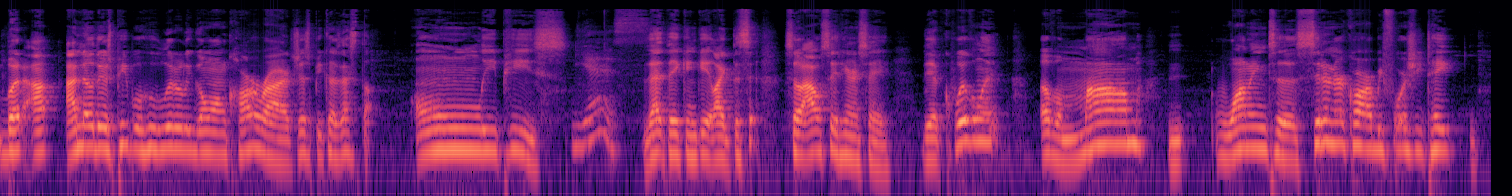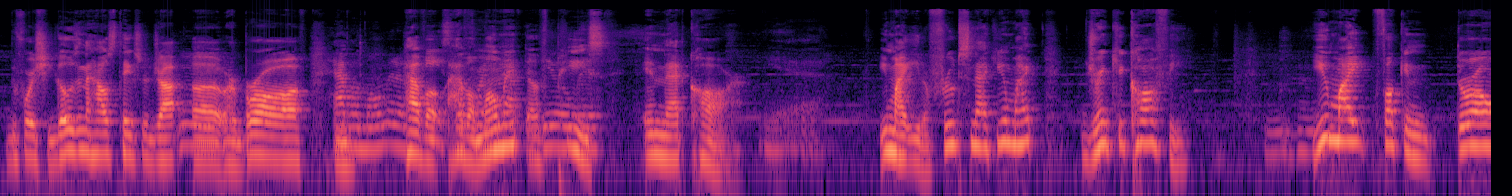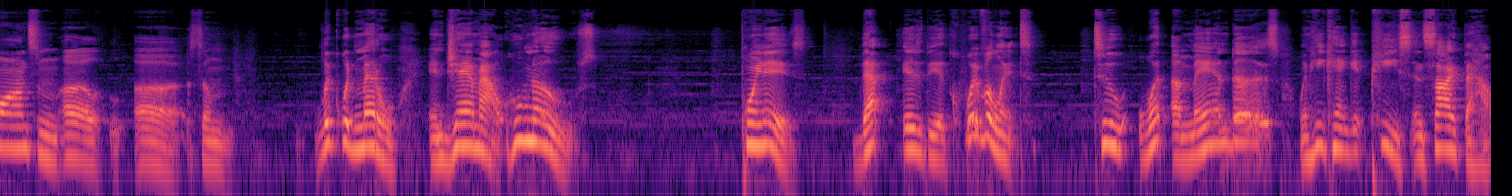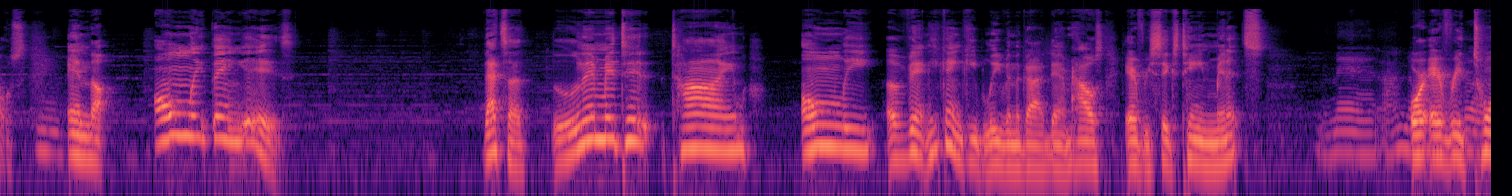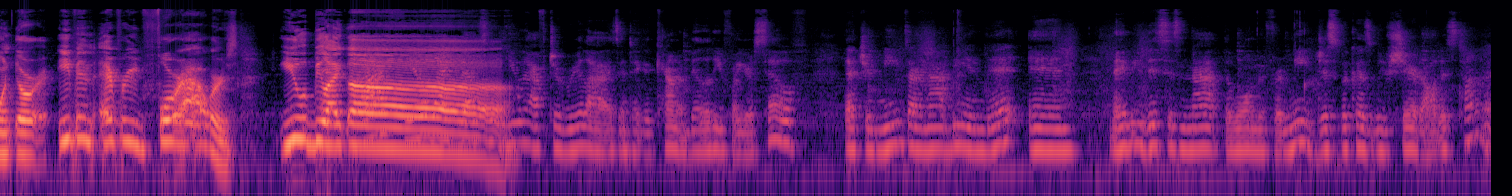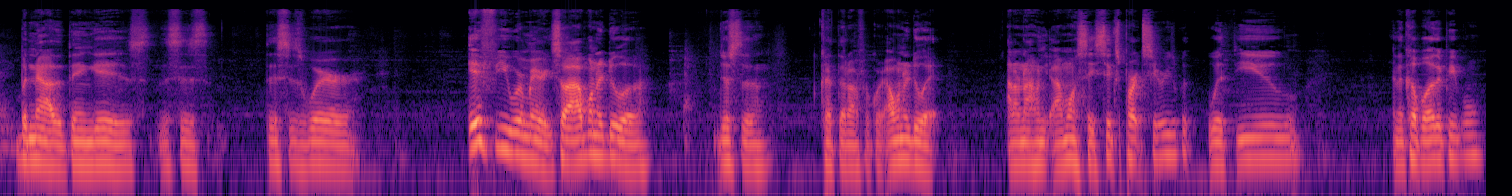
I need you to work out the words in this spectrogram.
But I I know there's people who literally go on car rides just because that's the only piece. Yes. that they can get. Like this, so I'll sit here and say the equivalent of a mom wanting to sit in her car before she take before she goes in the house, takes her job, uh, her bra off, Have a moment of have peace a have a moment have of peace in that car. yeah. You might eat a fruit snack. You might drink your coffee. You might fucking throw on some uh uh some liquid metal and jam out. Who knows? Point is, that is the equivalent to what a man does when he can't get peace inside the house. And the only thing is, that's a limited time only event. He can't keep leaving the goddamn house every 16 minutes Man, I know. or every 20 or even every 4 hours. You would be like, I feel like that's uh when you have to realize and take accountability for yourself that your needs are not being met and maybe this is not the woman for me just because we've shared all this time. But now the thing is, this is this is where if you were married, so I want to do a just to cut that off real quick. I want to do it. I don't know how many. I want to say six part series with with you and a couple other people.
